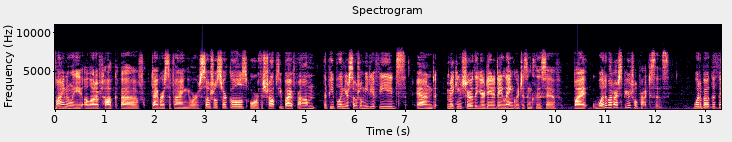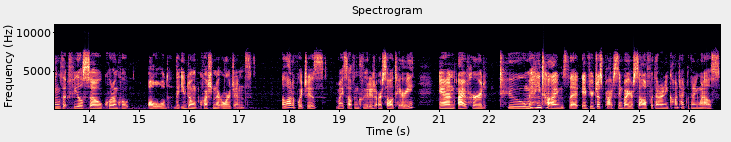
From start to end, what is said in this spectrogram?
Finally a lot of talk of diversifying your social circles or the shops you buy from, the people in your social media feeds, and making sure that your day to day language is inclusive. But what about our spiritual practices? What about the things that feel so quote unquote old that you don't question their origins? A lot of witches, myself included, are solitary, and I've heard too many times that if you're just practicing by yourself without any contact with anyone else,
